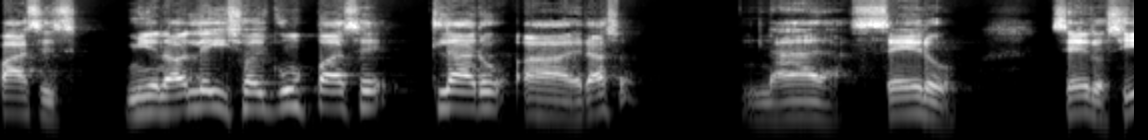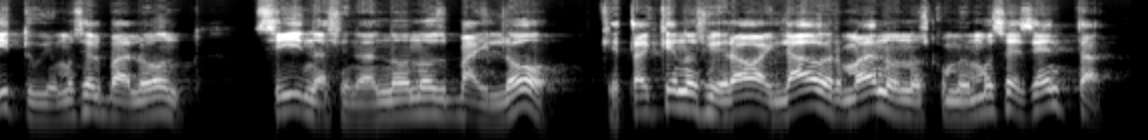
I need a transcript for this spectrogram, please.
Pases. Millonarios le hizo algún pase claro a Erazo? Nada, cero, cero. Sí, tuvimos el balón. Sí, Nacional no nos bailó. ¿Qué tal que nos hubiera bailado, hermano? Nos comemos 60.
